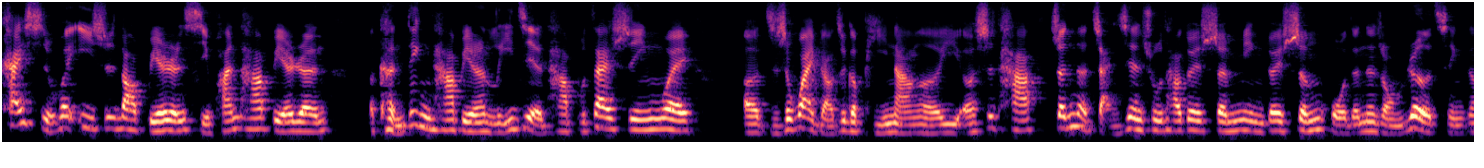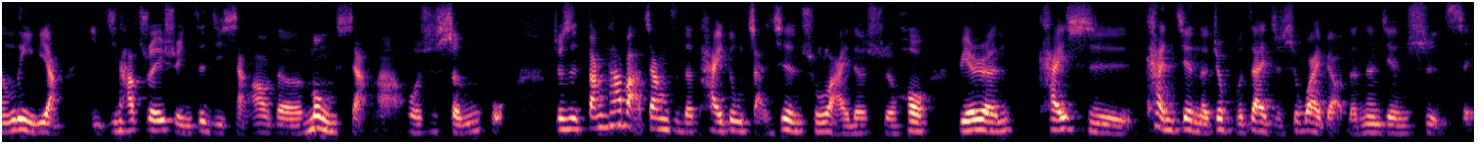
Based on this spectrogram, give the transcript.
开始会意识到别人喜欢他，别人肯定他，别人理解他，不再是因为呃，只是外表这个皮囊而已，而是他真的展现出他对生命、对生活的那种热情跟力量，以及他追寻自己想要的梦想啊，或是生活。就是当他把这样子的态度展现出来的时候，别人开始看见的就不再只是外表的那件事情，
